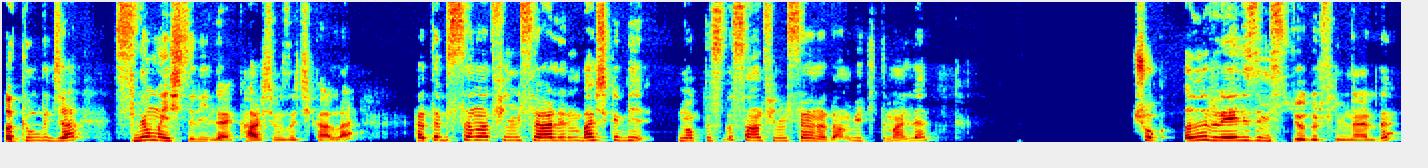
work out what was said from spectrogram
akıllıca sinema işleriyle karşımıza çıkarlar. Ha tabi sanat filmi severlerin başka bir noktası da sanat filmi seven adam büyük ihtimalle çok ağır realizm istiyordur filmlerde.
